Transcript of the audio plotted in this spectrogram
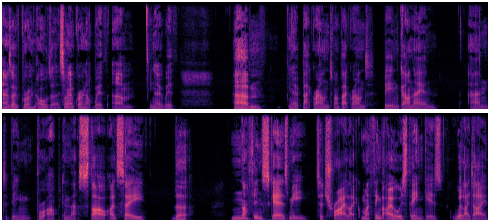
as I've grown older, it's something I've grown up with. Um, you know, with um, you know, background, my background being Ghanaian and being brought up in that style, I'd say that nothing scares me to try. Like, my thing that I always think is, will I die?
